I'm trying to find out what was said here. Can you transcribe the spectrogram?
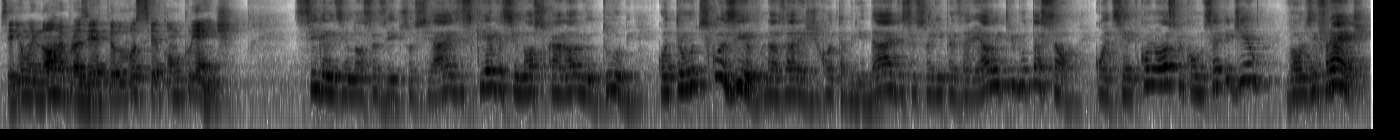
Seria um enorme prazer tê-lo você como cliente. Siga-nos em nossas redes sociais, inscreva-se no nosso canal no YouTube, conteúdo exclusivo nas áreas de contabilidade, assessoria empresarial e tributação. Conte sempre conosco e, como sempre digo, vamos em frente!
